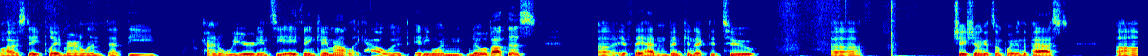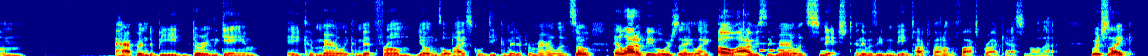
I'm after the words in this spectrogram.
Ohio State played Maryland that the kind of weird NCAA thing came out. Like, how would anyone know about this uh, if they hadn't been connected to uh, Chase Young at some point in the past? Um, happened to be during the game a Maryland commit from Young's old high school decommitted from Maryland. So a lot of people were saying like, "Oh, obviously Maryland snitched," and it was even being talked about on the Fox broadcast and all that. Which like,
